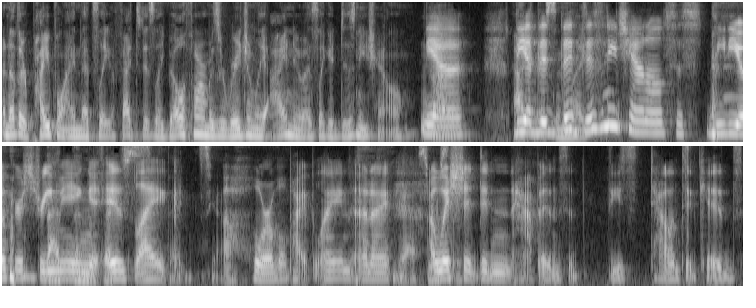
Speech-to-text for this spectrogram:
another pipeline that's like affected is like Bella Thorne was originally I knew as like a Disney Channel. uh, yeah the, the, actress and, the like, disney channel to s- mediocre streaming is like things, a horrible pipeline and i Yeah, i wish it didn't happen to these talented kids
